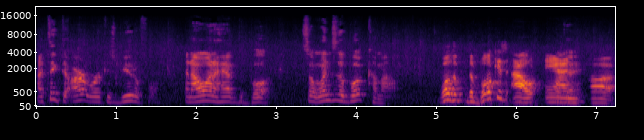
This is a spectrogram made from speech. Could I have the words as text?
I think the artwork is beautiful, and I want to have the book. So when's the book come out? Well, the, the book is out, and Okay. uh,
